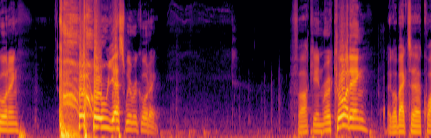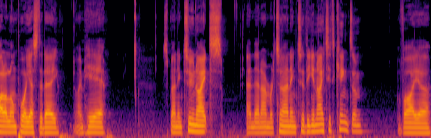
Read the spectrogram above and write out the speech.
Recording. oh, yes, we're recording. Fucking recording. I got back to Kuala Lumpur yesterday. I'm here spending two nights and then I'm returning to the United Kingdom via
